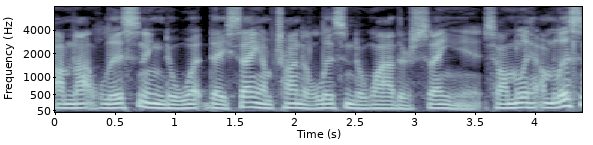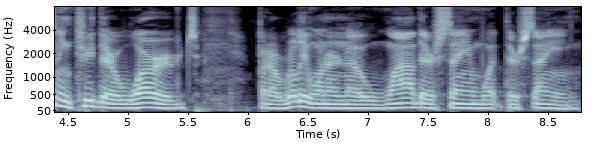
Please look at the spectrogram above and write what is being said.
I'm not listening to what they say. I'm trying to listen to why they're saying it. So I'm li- I'm listening to their words, but I really want to know why they're saying what they're saying,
